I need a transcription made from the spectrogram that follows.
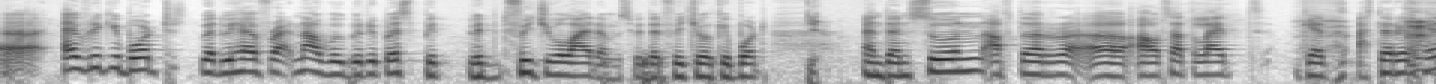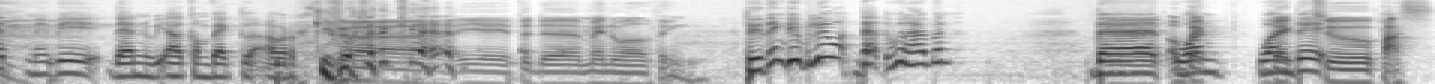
uh, every keyboard that we have right now will be replaced with, with visual items, with the visual keyboard. Yeah. And then soon after uh, our satellite get asteroid hit, maybe then we will come back to our keyboard Ah, again. yeah, yeah, to the manual thing. Do you think they believe that will happen? That Uh, oh, one back, one back day to pass.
